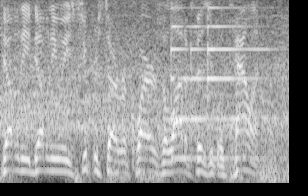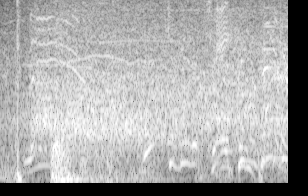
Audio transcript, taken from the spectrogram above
WWE superstar requires a lot of physical talent. This could be the chance.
